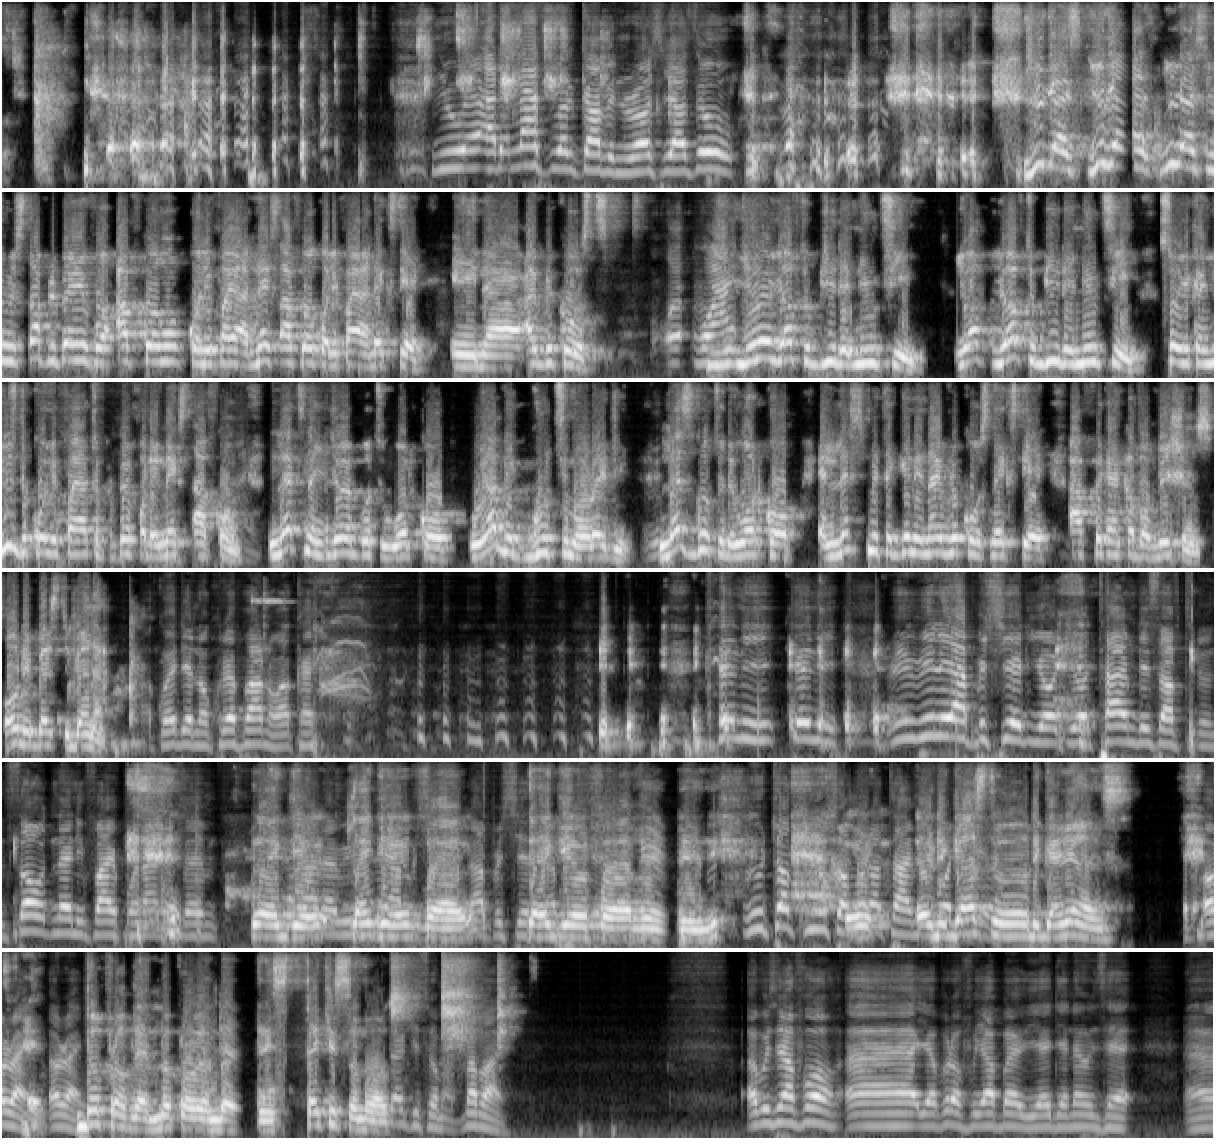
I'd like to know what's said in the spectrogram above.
You were at the last World Cup in Russia, so you guys, you guys, you guys should start preparing for AFCON qualifier, next AFCON qualifier next year in uh, Ivory Coast. why? You, you know, you have to build a new team. You have, you have to build a new team. So you can use the qualifier to prepare for the next AFCON. Let Nigeria go to World Cup. We have a good team already. Let's go to the World Cup and let's meet again in Ivory Coast next year, African Cup of Nations. All the best to Ghana. Akwede no krepa no aka. Kenny, Kenny, we really appreciate your, your time this afternoon. South 95.9 FM. Thank you. we Thank really you for appreciate- thank you for having me. We'll talk to you some other time. In regards to the Ghanaians, All right, all right. no problem, no problem, Dennis. Thank you so much. Thank you so much. Bye bye. abusuafo ɛɛ yɛ borɔfo yɛ aba awie deɛ na n sɛ ɛɛ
